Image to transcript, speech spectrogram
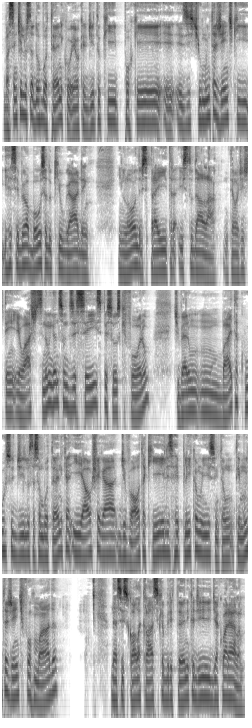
Bastante ilustrador botânico, eu acredito que porque existiu muita gente que recebeu a bolsa do Kew Garden em Londres para ir estudar lá. Então a gente tem, eu acho, se não me engano, são 16 pessoas que foram, tiveram um baita curso de ilustração botânica e ao chegar de volta aqui, eles replicam isso. Então tem muita gente formada nessa escola clássica britânica de, de aquarela.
